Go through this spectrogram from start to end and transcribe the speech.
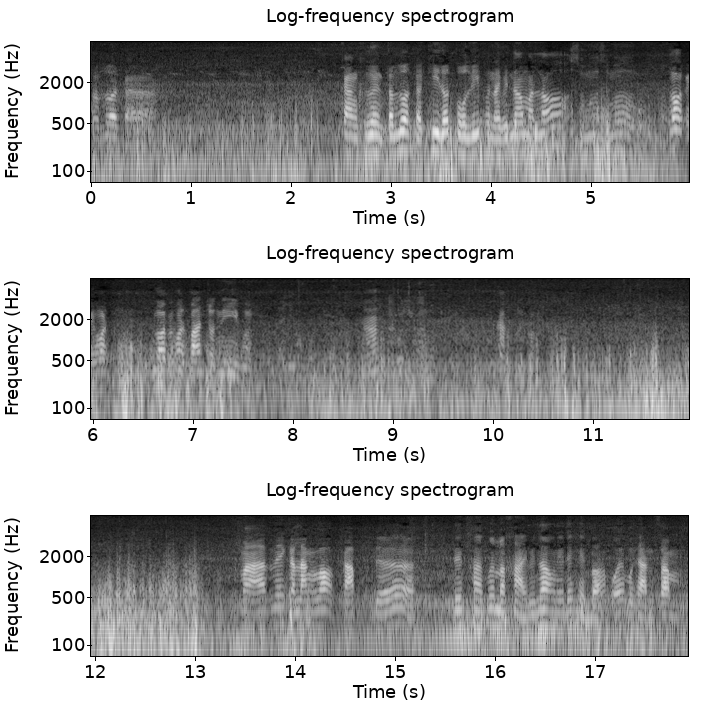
ตำรวจกับกลางคืนตำรวจกับขี่รถโปลิสพนนะพี่น้องมาล้อสมอสมอล้อไปฮอดล้อไปฮอดบ้านจนนี่พุ่นอายุฮะอายุอยู่ครับกลับเลยก่อนมาเนี่กำลังเลาะกลับ เด้อเด็กพาเพื่อนมาขายพี่น้องนี่ได้เห็นบ่โอ้ยบริการซ้ำ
